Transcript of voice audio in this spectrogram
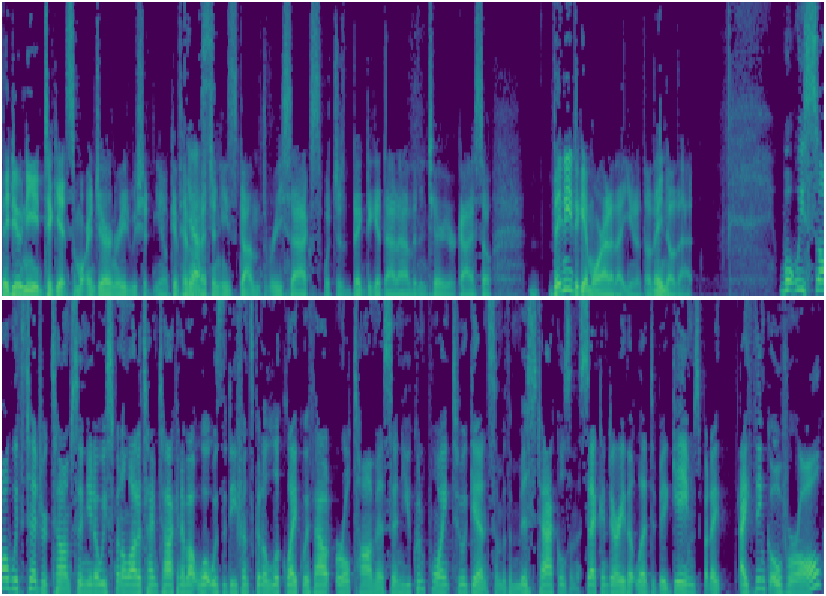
they do need to get some more. And Jarran Reed, we should you know give him a mention. He's gotten three sacks, which is big to get that out of an interior guy. So they need to get more out of that unit, though. They know that. what we saw with Tedric Thompson, you know, we spent a lot of time talking about what was the defense going to look like without Earl Thomas, and you can point to again some of the missed tackles in the secondary that led to big games. But I, I think overall,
